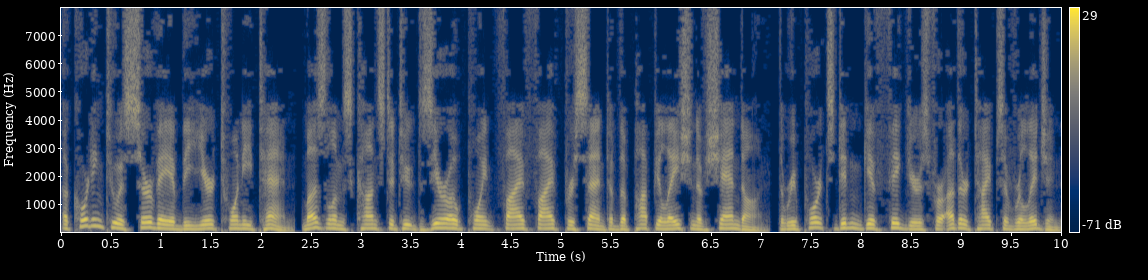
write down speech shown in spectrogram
According to a survey of the year 2010, Muslims constitute 0.55% of the population of Shandong. The reports didn't give figures for other types of religion.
